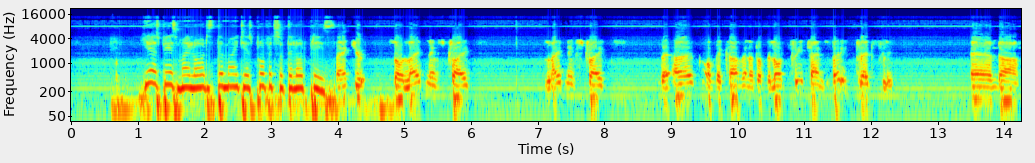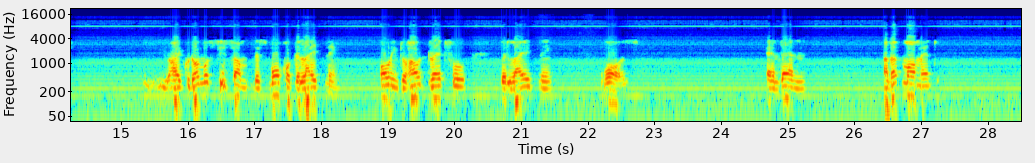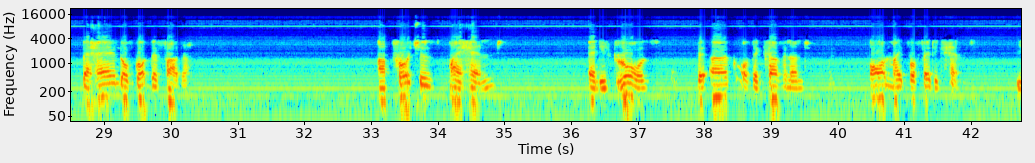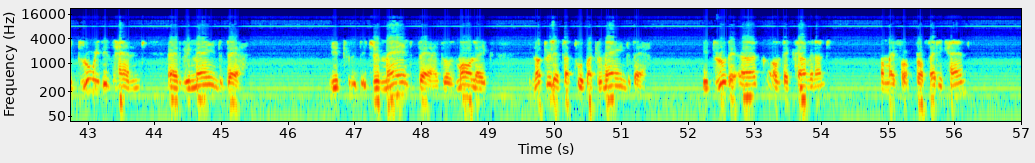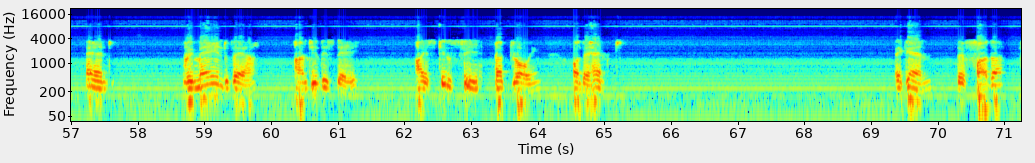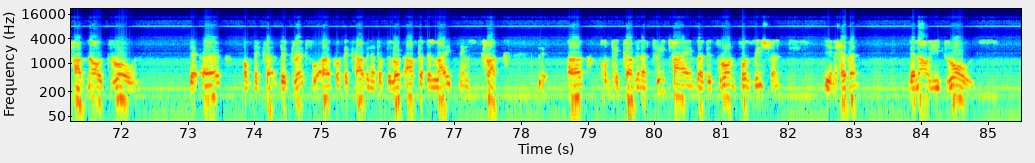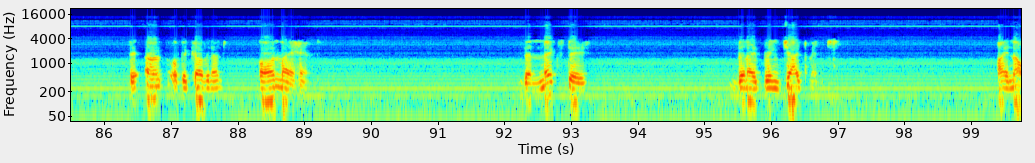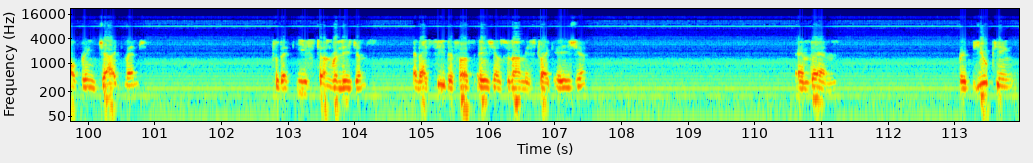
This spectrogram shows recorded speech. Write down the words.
Yes, please, my Lord, the mightiest prophets of the Lord, please. Thank you. So lightning strikes, lightning strikes the ark of the covenant of the Lord three times, very dreadfully, and uh, I could almost see some the smoke of the lightning, owing to how dreadful the lightning was. And then, at that moment, the hand of God the Father approaches my hand and it draws the ark of the covenant on my prophetic hand. He drew with his hand and remained there. It, it remained there. It was more like, not really a tattoo, but remained there. He drew the ark of the covenant on my prophetic hand and remained there until this day I still see that drawing on the hand. Again, the Father has now drawn the ark of the, the dreadful ark of the covenant of the Lord after the lightning struck the ark of the covenant three times at the throne position in heaven. Then now he draws the ark of the covenant on my hand. The next day, then I bring judgment. I now bring judgment to the Eastern religions, and I see the first Asian tsunami strike Asia. And then rebuking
